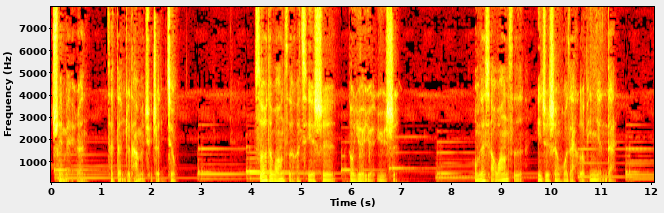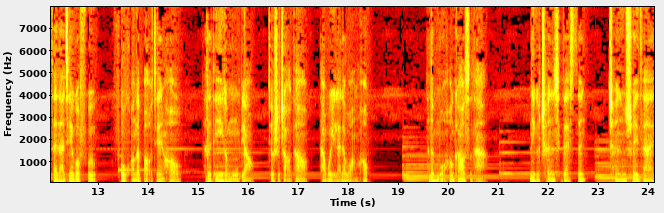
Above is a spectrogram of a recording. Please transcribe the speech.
睡美人，在等着他们去拯救。所有的王子和骑士都跃跃欲试。我们的小王子一直生活在和平年代，在他接过父父皇的宝剑后，他的第一个目标就是找到他未来的王后。他的母后告诉他，那个沉睡在森沉睡在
